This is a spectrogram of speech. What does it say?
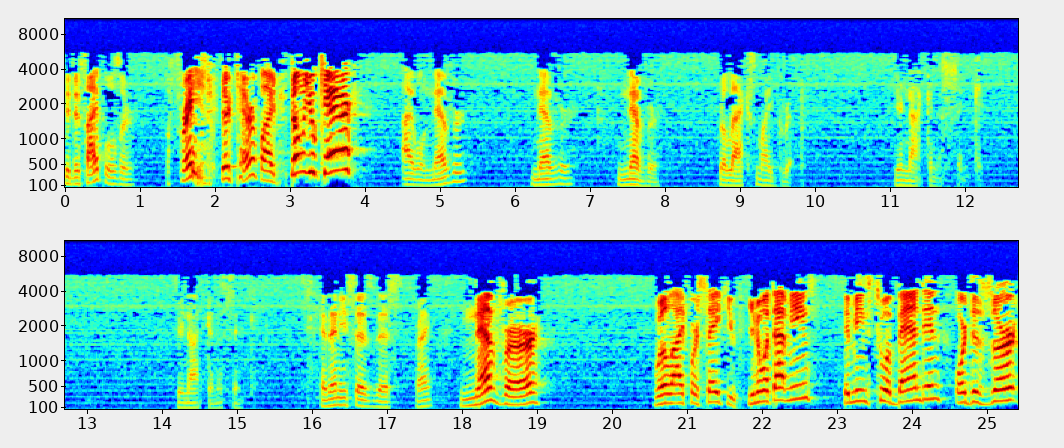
The disciples are afraid. They're terrified. Don't you care? I will never, never, never relax my grip. You're not going to sink. You're not going to sink. And then he says this, right? Never will I forsake you. You know what that means? It means to abandon or desert,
